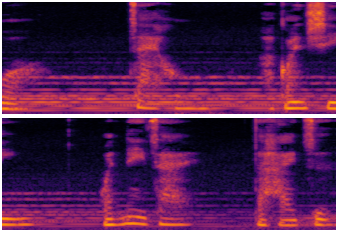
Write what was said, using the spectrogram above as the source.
我在乎和关心我内在的孩子。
